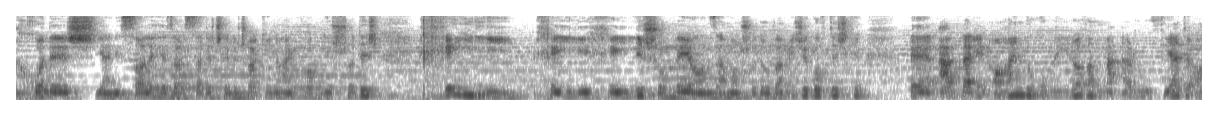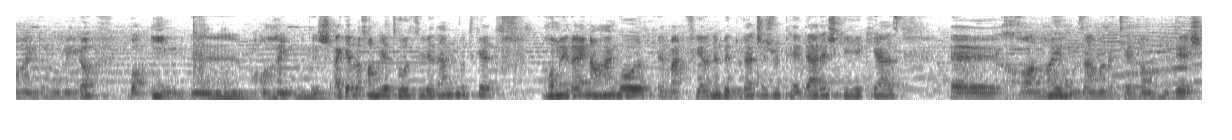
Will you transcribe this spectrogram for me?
خودش یعنی سال 1144 که این آهنگ پابلیش شدش خیلی خیلی خیلی شهره آن زمان شده و میشه گفتش که اولین آهنگ هومیرا و معروفیت آهنگ هومیرا با این آهنگ بودش. اگر بخوام یه توضیح بدم این بود که هومیرا این آهنگ رو مخفیانه به دور چشم پدرش که یکی از خانهای اون زمان تهران بودش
